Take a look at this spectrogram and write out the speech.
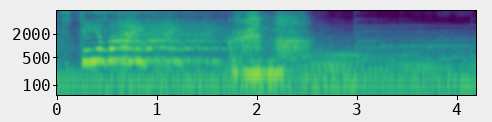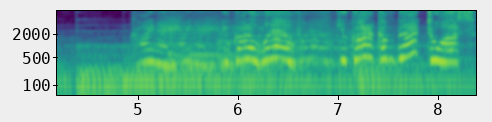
Stay alive. Grandma. Kaine, you gotta live. You gotta come back to us.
